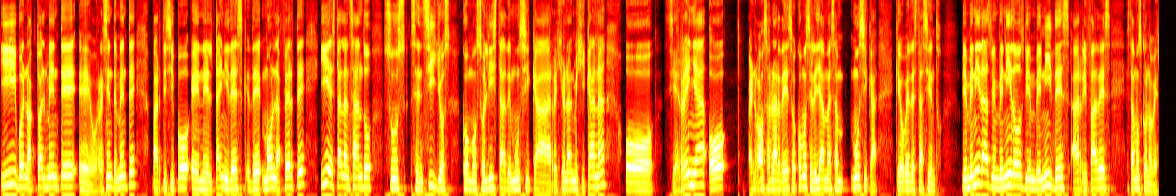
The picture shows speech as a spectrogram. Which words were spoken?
y bueno, actualmente eh, o recientemente participó en el Tiny Desk de Mon Laferte y está lanzando sus sencillos como solista de música regional mexicana o sierreña o, bueno, vamos a hablar de eso, cómo se le llama esa música que Obed está haciendo. Bienvenidas, bienvenidos, bienvenides a Rifades, estamos con Obed.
